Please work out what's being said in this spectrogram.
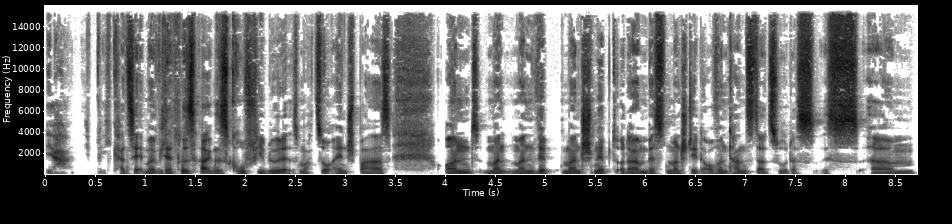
ja, ich kann es ja immer wieder nur sagen, es ruft wie blöde, es macht so einen Spaß und man, man wippt, man schnippt oder am besten man steht auf und tanzt dazu. Das ist ähm,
